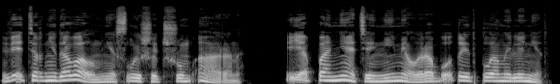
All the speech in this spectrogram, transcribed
Ветер не давал мне слышать шум Аарона, и я понятия не имел, работает план или нет.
